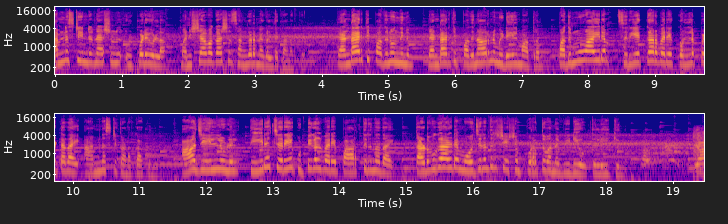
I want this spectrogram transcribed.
ആംനസ്റ്റി ഇന്റർനാഷണൽ ഉൾപ്പെടെയുള്ള മനുഷ്യാവകാശ സംഘടനകളുടെ കണക്ക്. രണ്ടായിരത്തി പതിനൊന്നിനും രണ്ടായിരത്തി പതിനാറിനും ഇടയിൽ മാത്രം പതിമൂവായിരം സിറിയക്കാർ വരെ കൊല്ലപ്പെട്ടതായി ആംനസ്റ്റി കണക്കാക്കുന്നു ആ ജയിലിനുള്ളിൽ തീരെ ചെറിയ കുട്ടികൾ വരെ പാർത്തിരുന്നതായി തടവുകാരുടെ മോചനത്തിന് ശേഷം പുറത്തുവന്ന വീഡിയോ തെളിയിക്കുന്നു يا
